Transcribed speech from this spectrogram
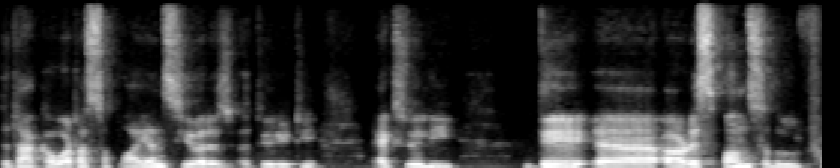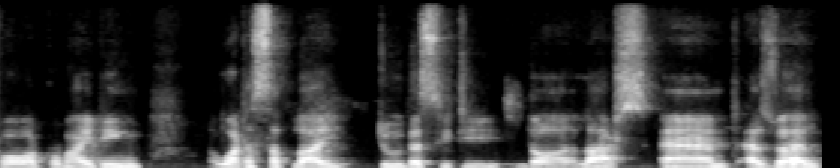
the Dhaka Water Supply and Sewerage Authority actually they uh, are responsible for providing water supply to the city dollars. And as well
